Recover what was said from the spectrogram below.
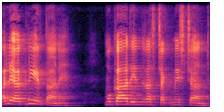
ಅಲ್ಲಿ ಅಗ್ನಿ ಇರ್ತಾನೆ. ಮುಖಾದಿಂದ್ರಶ್ಚಗ್ನಿಶ್ಚ ಅಂತ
